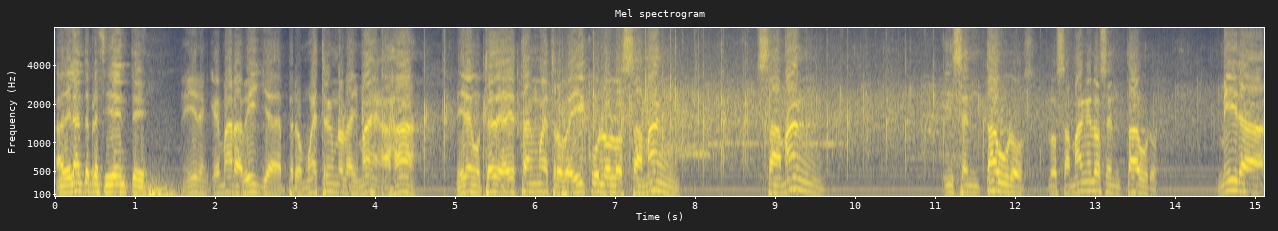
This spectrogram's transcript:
Adelante, presidente. Miren, qué maravilla, pero muéstrenos la imagen. Ajá. Miren ustedes, ahí están nuestros vehículos, los Samán. Samán y Centauros. Los Samán y los Centauros. Mira,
